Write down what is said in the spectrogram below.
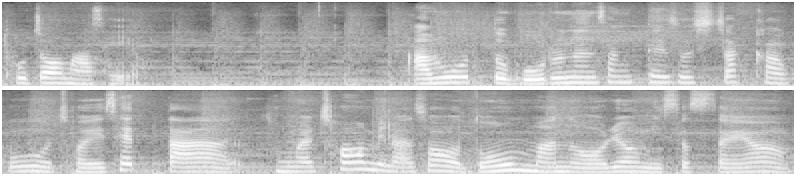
도전하세요. 아무것도 모르는 상태에서 시작하고 저희 셋 다 정말 처음이라서 너무 많은 어려움이 있었어요.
